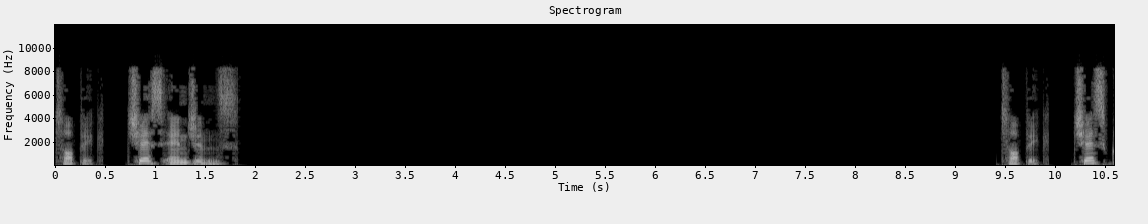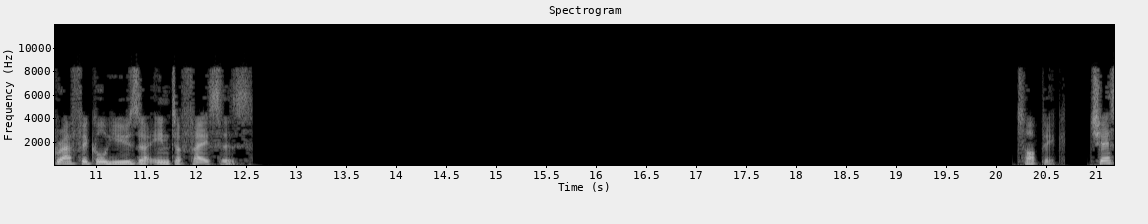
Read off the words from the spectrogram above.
Topic: Chess engines Chess graphical user interfaces. Chess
